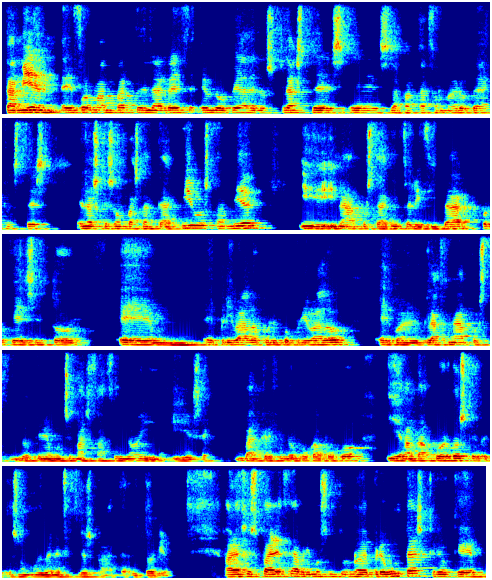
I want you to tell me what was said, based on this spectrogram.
También eh, forman parte de la red europea de los clústeres, es la plataforma europea de clústeres en los que son bastante activos también. Y, nada, pues te aquí felicitar porque el sector privado, público-privado, con el CLAFNA pues lo tiene mucho más fácil ¿no? y, y se van creciendo poco a poco y llegando a acuerdos que, que son muy beneficiosos para el territorio. Ahora, si os parece, abrimos un turno de preguntas. Creo que,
